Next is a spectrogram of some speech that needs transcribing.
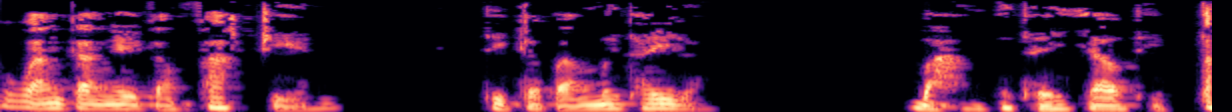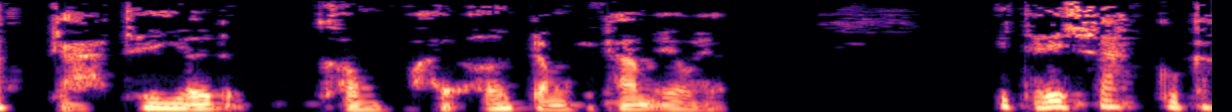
của bạn càng ngày càng phát triển thì các bạn mới thấy rằng bạn có thể giao thiệp tất cả thế giới được không phải ở trong cái khám eo hẹp. Cái thể xác của các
